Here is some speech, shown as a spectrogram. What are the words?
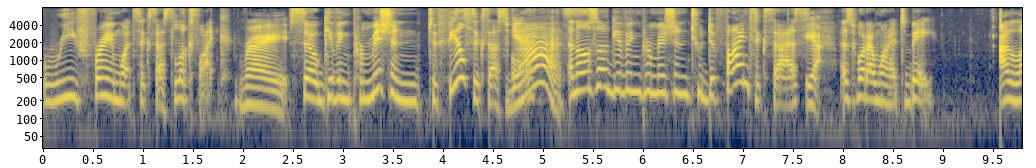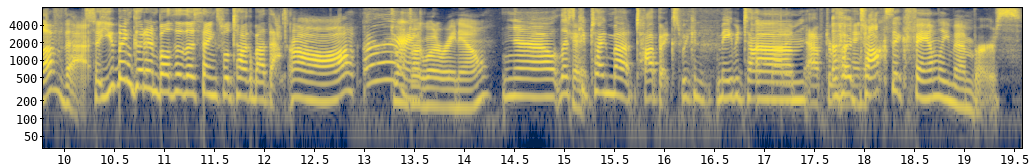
reframe what success looks like Right. so giving permission to feel successful Yes. and also giving permission to define success Yeah. as what i want it to be I love that. so you've been good in both of those things we'll talk about that Aw. Do you want to talk about it right now? no let's Okay. keep talking about topics we can maybe talk about it after we Uh, hang up. toxic family members.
